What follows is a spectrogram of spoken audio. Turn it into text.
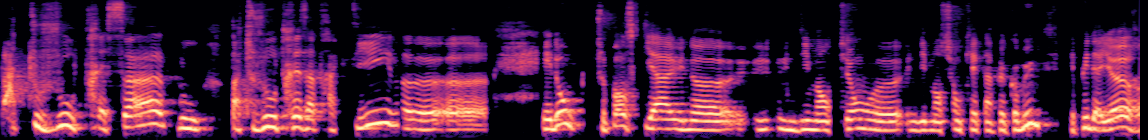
pas toujours très simples ou pas toujours très attractives. Euh, euh, et donc, je pense qu'il y a une, une dimension, une dimension qui est un peu commune. Et puis d'ailleurs,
